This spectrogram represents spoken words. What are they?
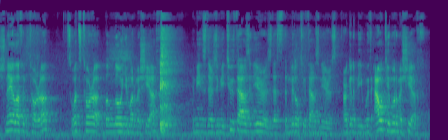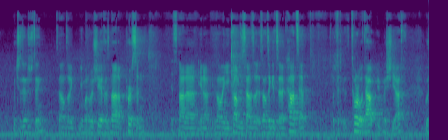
Shnei alafim Torah. So what's Torah below Yemot Mashiach? It means there's going to be 2,000 years, that's the middle 2,000 years, are going to be without Yemot Mashiach, which is interesting. Sounds like Yemot Mashiach is not a person. It's not a, you know, it's not like he comes, it sounds, it sounds like it's a concept. With the, Torah without Mashiach. So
